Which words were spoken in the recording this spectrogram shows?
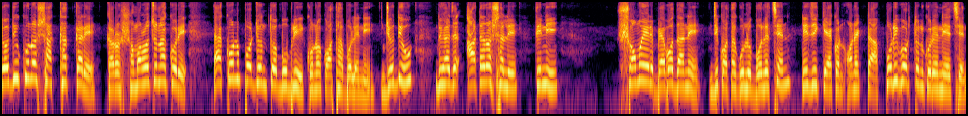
যদিও কোনো সাক্ষাৎকারে কারও সমালোচনা করে, এখন পর্যন্ত বুবলি কোনো কথা বলেনি। যদিও দু হাজার আঠারো সালে তিনি সময়ের ব্যবধানে যে কথাগুলো বলেছেন, নিজেকে এখন অনেকটা পরিবর্তন করে নিয়েছেন।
